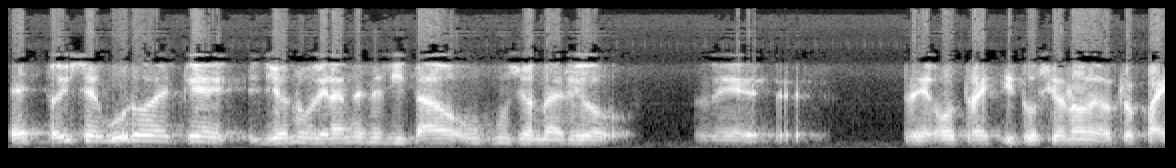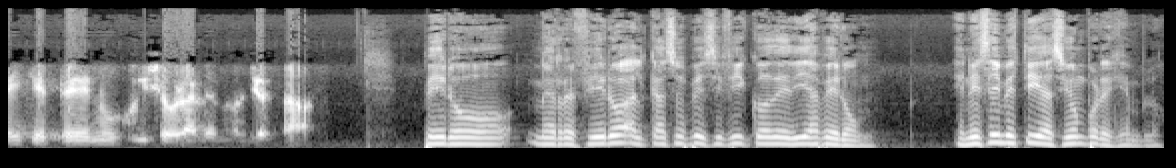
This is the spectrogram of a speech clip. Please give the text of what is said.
Estoy seguro de que yo no hubiera necesitado un funcionario de, de, otra institución o de otro país que esté en un juicio oral en donde yo estaba. Pero me refiero al caso específico de Díaz Verón. En esa investigación, por ejemplo.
